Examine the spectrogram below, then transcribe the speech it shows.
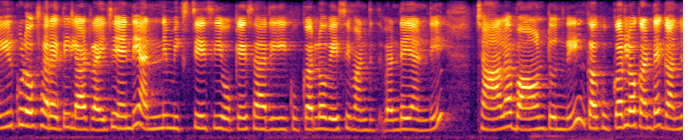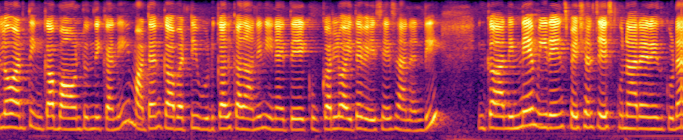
మీరు కూడా ఒకసారి అయితే ఇలా ట్రై చేయండి. అన్నీ మిక్స్ చేసి ఒకేసారి కుక్కర్లో వేసి వండి వండేయండి. చాలా బాగుంటుంది. ఇంకా కుక్కర్లో కంటే గంజిలో వండితే ఇంకా బాగుంటుంది కానీ మటన్ కాబట్టి ఉడకదు కదా అని నేనైతే కుక్కర్లో అయితే వేసేసానండి. ఇంకా నిన్నే మీరేం స్పెషల్ చేసుకున్నారనేది కూడా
